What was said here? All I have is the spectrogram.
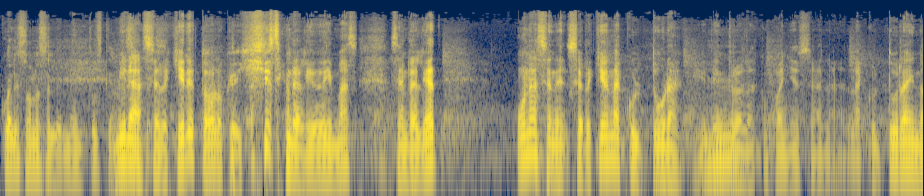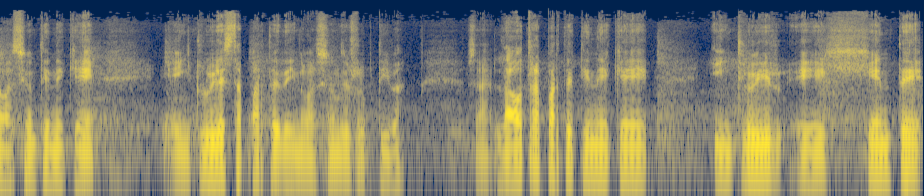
¿Cuáles son los elementos que Mira, se requiere todo lo que dijiste en realidad y más. en realidad, una se, requiere una cultura dentro de las compañías. la, cultura de innovación tiene que eh, incluir esta parte de innovación disruptiva. O sea, la otra parte tiene que incluir eh, gente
